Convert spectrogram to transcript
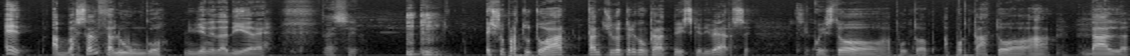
è abbastanza lungo, mi viene da dire, eh sì e soprattutto ha tanti giocatori con caratteristiche diverse. E questo appunto ha portato a- dal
